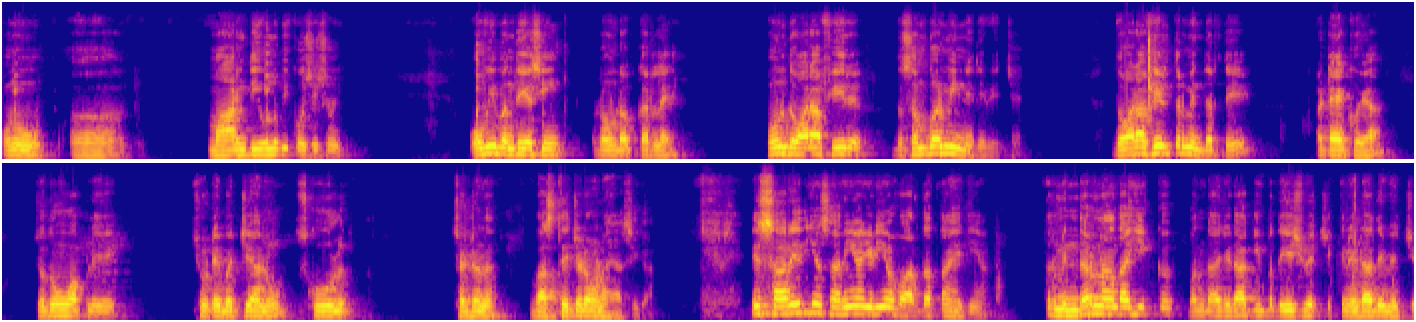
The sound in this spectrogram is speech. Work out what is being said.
ਉਹਨੂੰ ਮਾਰਨ ਦੀ ਉਹਨੂੰ ਵੀ ਕੋਸ਼ਿਸ਼ ਹੋਈ। ਉਹ ਵੀ ਬੰਦੇ ਅਸੀਂ ਰਾਉਂਡ ਅਪ ਕਰ ਲਏ। ਹੁਣ ਦੁਬਾਰਾ ਫਿਰ ਦਸੰਬਰ ਮਹੀਨੇ ਦੇ ਵਿੱਚ ਦੁਬਾਰਾ ਫਿਰ ਧਰਮਿੰਦਰ ਤੇ ਅਟੈਕ ਹੋਇਆ। ਜਦੋਂ ਆਪਣੇ ਛੋਟੇ ਬੱਚਿਆਂ ਨੂੰ ਸਕੂਲ ਛੱਡਣ ਬੱਸ ਤੇ ਚੜਾਉਣ ਆਇਆ ਸੀਗਾ। ਇਹ ਸਾਰੇ ਦੀਆਂ ਸਾਰੀਆਂ ਜਿਹੜੀਆਂ ਵਾਰਦਾਤਾਂ ਹੈਗੀਆਂ, ਧਰਮਿੰਦਰ ਨਾਂ ਦਾ ਹੀ ਇੱਕ ਬੰਦਾ ਜਿਹੜਾ ਕਿ ਵਿਦੇਸ਼ ਵਿੱਚ, ਕੈਨੇਡਾ ਦੇ ਵਿੱਚ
